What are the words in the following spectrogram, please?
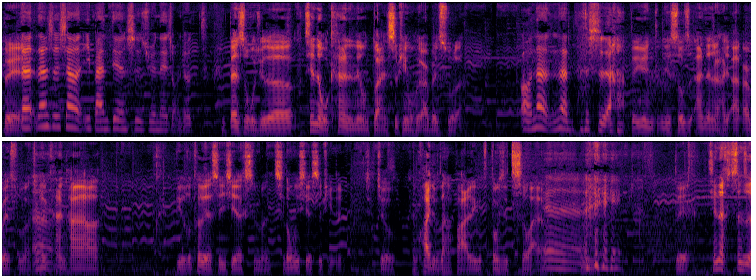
对，但但是像一般电视剧那种就，但是我觉得现在我看的那种短视频，我会二倍速了。哦，那那是啊，对，因为你你手指按在那儿，它就按二倍速了，就会嗯看它，比如说特别是一些什么吃东西的视频，就就很快就把把那个东西吃完了。嗯，对，现在甚至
